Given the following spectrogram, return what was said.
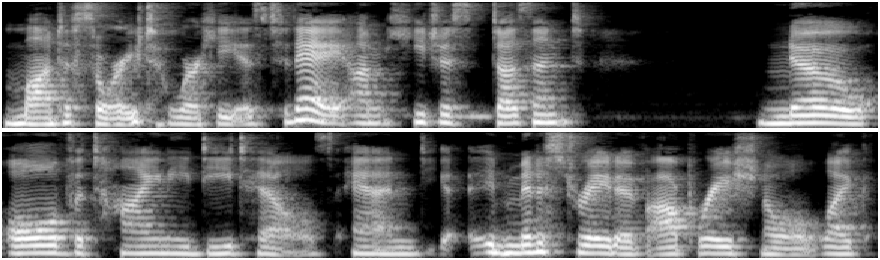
montessori to where he is today. Um he just doesn't know all the tiny details and administrative, operational, like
